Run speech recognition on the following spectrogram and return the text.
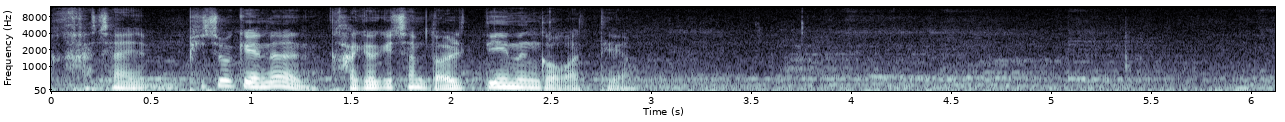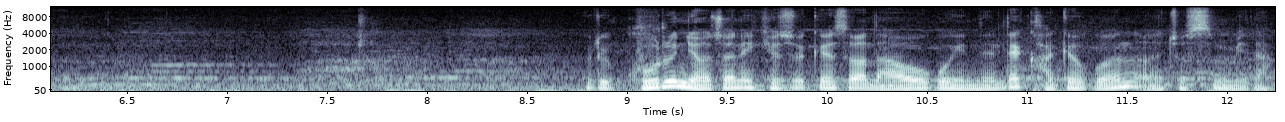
아, 참, 피조개는 가격이 참 널뛰는 것 같아요. 그리고 굴은 여전히 계속해서 나오고 있는데 가격은 어, 좋습니다.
